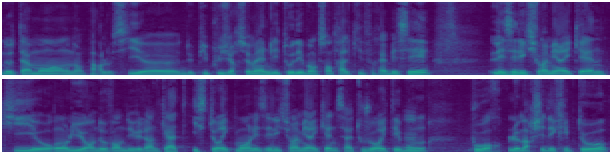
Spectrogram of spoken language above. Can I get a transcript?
notamment, on en parle aussi euh, depuis plusieurs semaines, les taux des banques centrales qui devraient baisser, les élections américaines qui auront lieu en novembre 2024. Historiquement, les élections américaines, ça a toujours été bon mm. pour le marché des cryptos,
